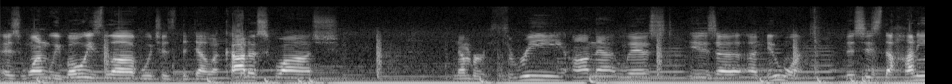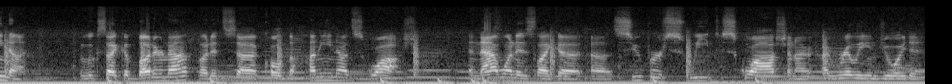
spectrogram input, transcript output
is one we've always loved, which is the delicata squash. Number three on that list is a, a new one. This is the honey nut. It looks like a butternut, but it's uh, called the honey nut squash. And that one is like a, a super sweet squash, and I, I really enjoyed it.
